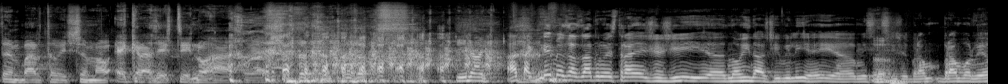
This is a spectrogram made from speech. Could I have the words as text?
ten Bartovič sa mal ekrazieť v tých nohách. Inak. A tak vieme za na druhej strane, že živí, e, nohy nás živili, hej, myslím no. si, že Bram, Brambor vie,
